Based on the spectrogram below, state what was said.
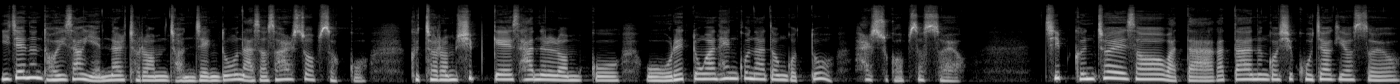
이제는 더 이상 옛날처럼 전쟁도 나서서 할 수 없었고, 그처럼 쉽게 산을 넘고 오랫동안 행군하던 것도 할 수가 없었어요. 집 근처에서 왔다 갔다 하는 것이 고작이었어요.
